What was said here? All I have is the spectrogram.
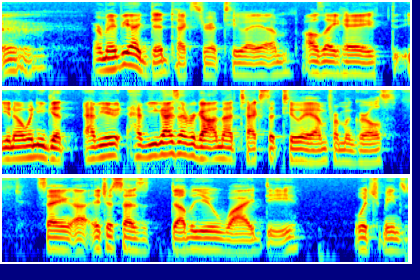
or maybe I did text her at two a.m. I was like, hey, you know, when you get have you have you guys ever gotten that text at two a.m. from a girl saying uh, it just says W Y D, which means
